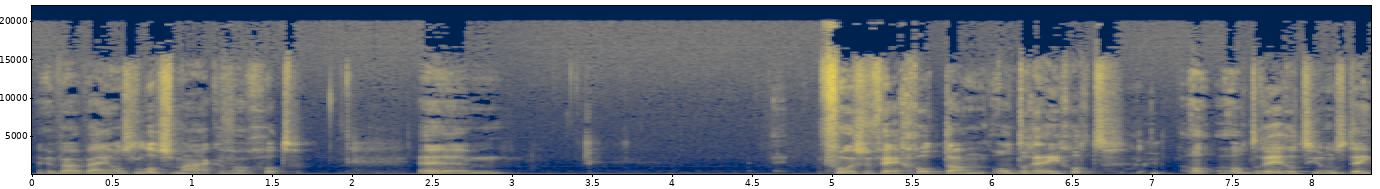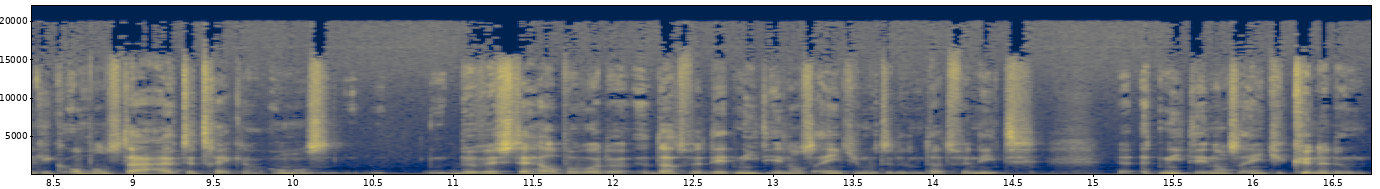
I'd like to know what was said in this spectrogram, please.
waar wij ons losmaken van God. Um, voor zover God dan ontregelt, ontregelt hij ons denk ik om ons daar uit te trekken. Om ons bewust te helpen worden dat we dit niet in ons eentje moeten doen. Dat we niet, het niet in ons eentje kunnen doen.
